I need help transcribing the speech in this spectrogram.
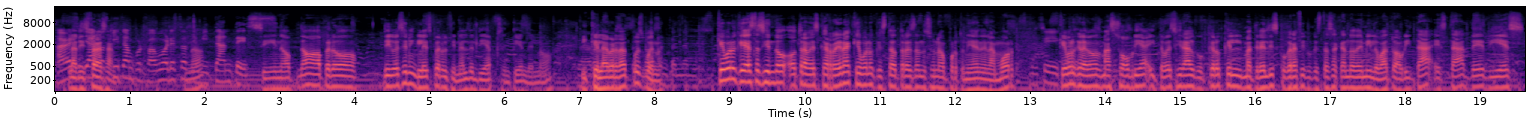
A ver la si ya disfrazan. nos quitan, por favor, estas ¿No? limitantes. Sí, no, no, pero digo, es en inglés, pero al final del día pues se entiende, ¿no? y que la verdad, pues todos bueno, entendemos. Qué bueno que ya está haciendo otra vez carrera, qué bueno que está otra vez dándose una oportunidad en el amor. Sí, Qué bueno que la vemos más sobria. Y te voy a decir algo, creo que el material discográfico que está sacando Demi Lovato ahorita está de 10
